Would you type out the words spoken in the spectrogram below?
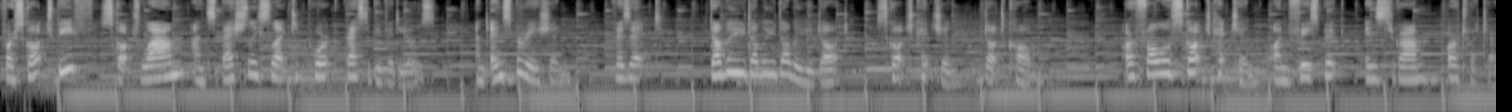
For Scotch beef, Scotch lamb, and specially selected pork recipe videos and inspiration, visit www.scotchkitchen.com or follow Scotch Kitchen on Facebook, Instagram, or Twitter.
